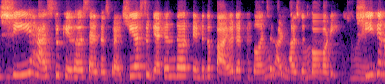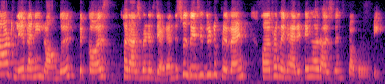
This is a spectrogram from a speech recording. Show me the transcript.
She has to kill herself as well. She has to get in the into the fire that burns Oh her husband's God. body. Oh, She yeah. cannot live any longer because her husband is dead. And this was basically to prevent her from inheriting her husband's property.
